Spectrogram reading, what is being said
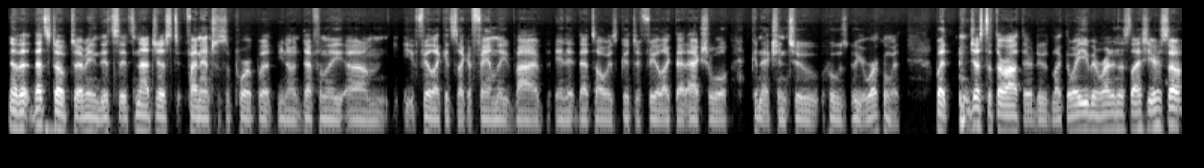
No, that that's dope too. I mean, it's it's not just financial support, but you know, definitely um, you feel like it's like a family vibe in it. That's always good to feel like that actual connection to who's who you're working with. But just to throw out there, dude, like the way you've been running this last year or so,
